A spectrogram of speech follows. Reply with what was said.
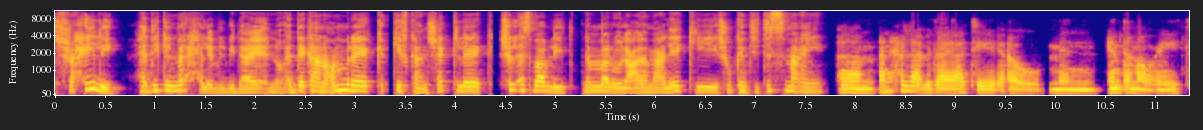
اشرحي لي هديك المرحلة بالبداية إنه قد إيه كان عمرك؟ كيف كان شكلك؟ شو الأسباب اللي تتنمروا العالم عليكي؟ شو كنتي تسمعي؟ أنا هلأ بداياتي أو من إمتى ما وعيت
